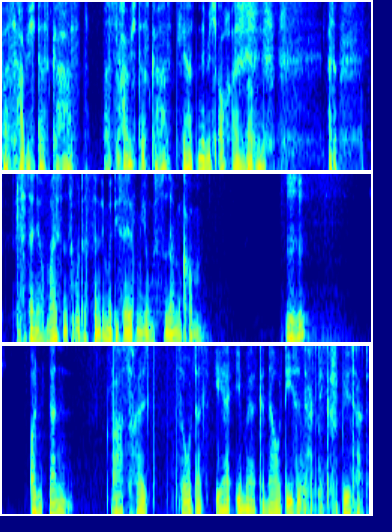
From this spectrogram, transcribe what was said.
Was habe ich das gehasst? Was habe ich das gehasst? Wir hatten nämlich auch einen bei uns. Also, es ist dann ja auch meistens so, dass dann immer dieselben Jungs zusammenkommen. Mhm. Und dann war es halt so, dass er immer genau diese Taktik gespielt hat.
